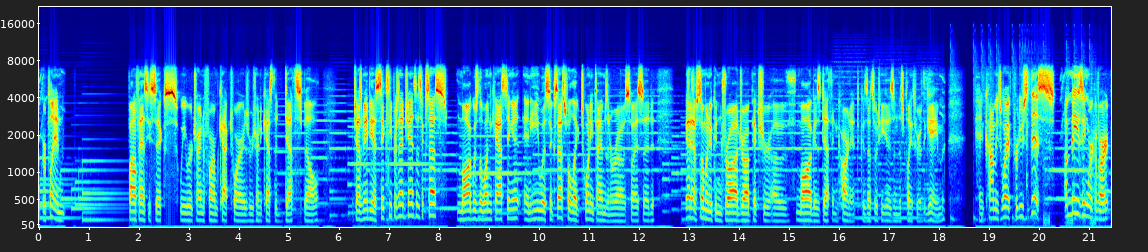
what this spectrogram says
we're playing Final Fantasy VI. We were trying to farm Cactuars. We were trying to cast the Death spell, which has maybe a 60% chance of success. Mog was the one casting it, and he was successful like 20 times in a row. So I said, gotta have someone who can draw draw a picture of Mog as Death incarnate, because that's what he is in this playthrough of the game. And Kami's wife produced this amazing work of art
